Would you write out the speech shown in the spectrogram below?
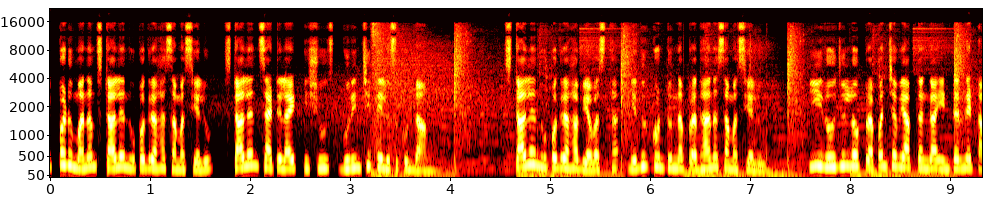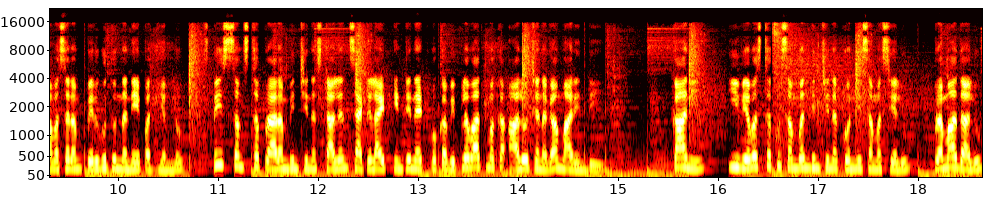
ఇప్పుడు మనం స్టాలన్ ఉపగ్రహ సమస్యలు స్టాలన్ శాటిలైట్ ఇష్యూస్ గురించి తెలుసుకుందాం. స్టాలన్ ఉపగ్రహ వ్యవస్థ ఎదుర్కొంటున్న ప్రధాన సమస్యలు. ఈ రోజుల్లో ప్రపంచవ్యాప్తంగా ఇంటర్నెట్ అవసరం పెరుగుతున్న నేపథ్యంలో స్పేస్ సంస్థ ప్రారంభించిన స్టాలన్ శాటిలైట్ ఇంటర్నెట్ ఒక విప్లవాత్మక ఆలోచనగా మారింది. కానీ ఈ వ్యవస్థకు సంబంధించిన కొన్ని సమస్యలు ప్రమాదాలు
